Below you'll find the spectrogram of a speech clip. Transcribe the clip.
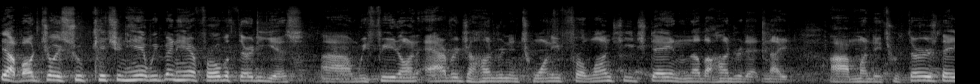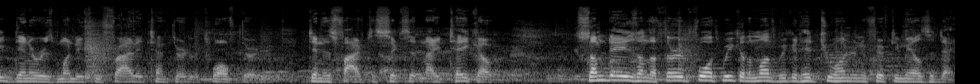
Yeah, about Joy Soup Kitchen here. We've been here for over 30 years. Um, we feed on average 120 for lunch each day and another 100 at night. Uh, Monday through Thursday. Dinner is Monday through Friday, 10:30 to 12:30. Dinner is 5 to 6 at night takeout. Some days on the third, fourth week of the month, we could hit 250 meals a day.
